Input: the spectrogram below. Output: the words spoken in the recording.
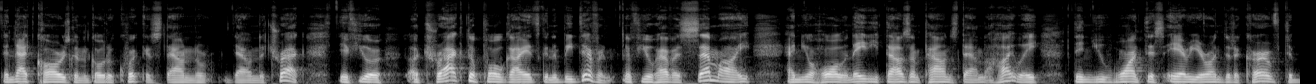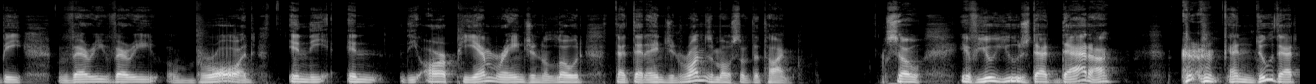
Then that car is going to go the quickest down the down the track. If you're a tractor pull guy, it's going to be different. If you have a semi and you're hauling 80,000 pounds down the highway, then you want this area under the curve to be very very broad in the in the RPM range in the load that that engine runs most of the time. So if you use that data and do that,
